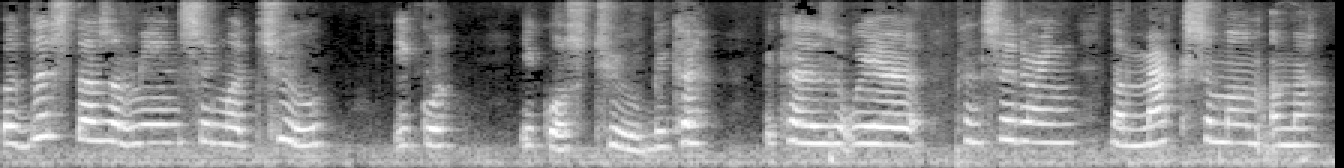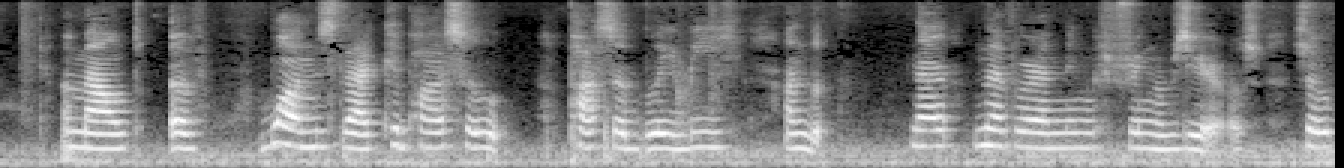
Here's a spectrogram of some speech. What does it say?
but this doesn't mean sigma two equal equals two because because we're considering the maximum ama- amount of ones that could possibly possibly be on the ne- never-ending string of zeros. So,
